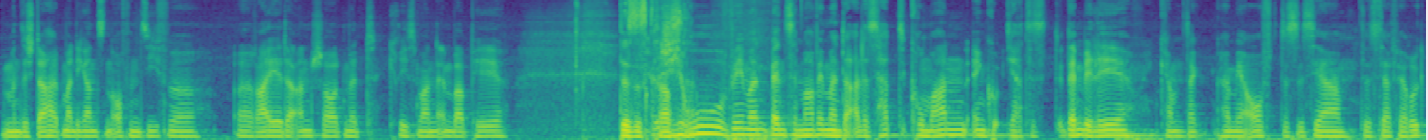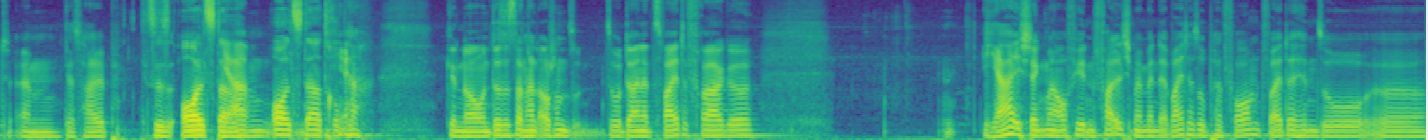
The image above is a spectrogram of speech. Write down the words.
wenn man sich da halt mal die ganzen offensive äh, Reihe da anschaut mit Griezmann, Mbappé, das ist krass. Giroud, wen man, Benzema, wen man da alles hat, Koman, ja, das, Dembele, komm, da hör mir auf, das ist ja, das ist ja verrückt, ähm, deshalb. Das ist All-Star, ja, All-Star-Truppe. Ja, genau, und das ist dann halt auch schon so, so deine zweite Frage. Ja, ich denke mal auf jeden Fall, ich meine, wenn der weiter so performt, weiterhin so,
